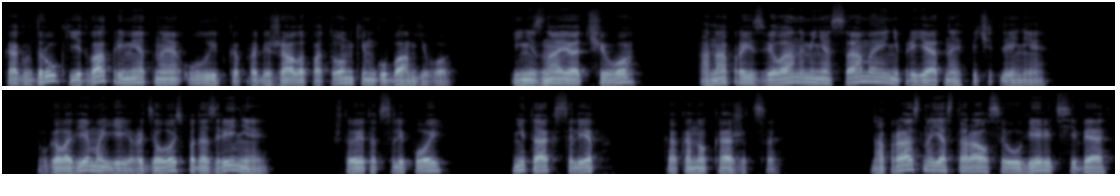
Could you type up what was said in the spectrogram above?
как вдруг едва приметная улыбка пробежала по тонким губам его. И не знаю от чего, она произвела на меня самое неприятное впечатление. В голове моей родилось подозрение, что этот слепой не так слеп, как оно кажется. Напрасно я старался уверить себя,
